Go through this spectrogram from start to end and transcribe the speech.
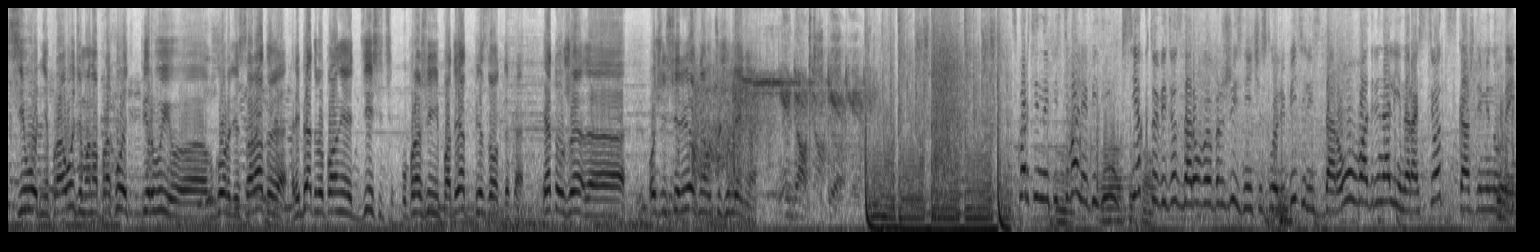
сегодня проводим, оно проходит впервые э, в городе Саратове. Ребята выполняют 10 упражнений подряд без отдыха. Это уже э, очень серьезное утяжеление. Спортивный фестиваль объединил всех, кто ведет здоровый образ жизни. И число любителей здорового адреналина растет с каждой минутой.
